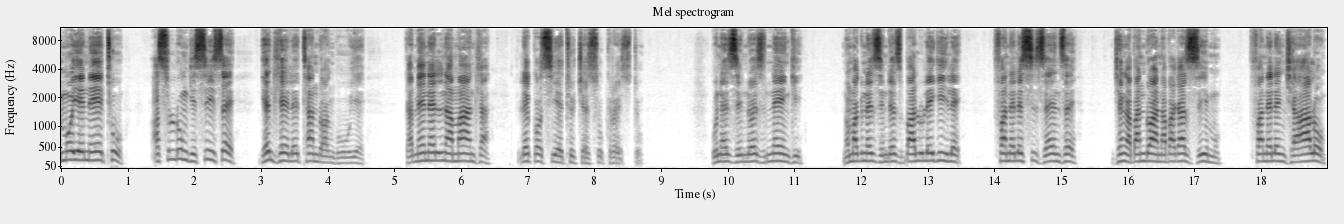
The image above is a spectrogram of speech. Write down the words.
emoyeni ethu asilungisise ngendlela ethandwa nguye. Ngamene elinamandla lenkosi yethu Jesu Kristu. Kunezinto eziningi noma kunezinto ezibalulekile kufanele sizenze njengabantwana bakazimu. Kufanele njalo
